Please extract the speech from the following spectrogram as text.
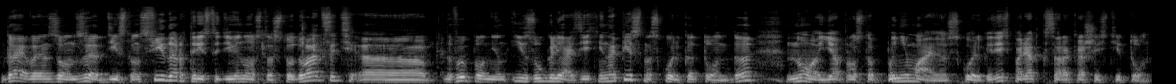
Daiwa Enzone Z Distance Feeder 390-120 э, выполнен из угля. Здесь не написано сколько тонн, да, но я просто понимаю сколько. Здесь порядка 46 тонн.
